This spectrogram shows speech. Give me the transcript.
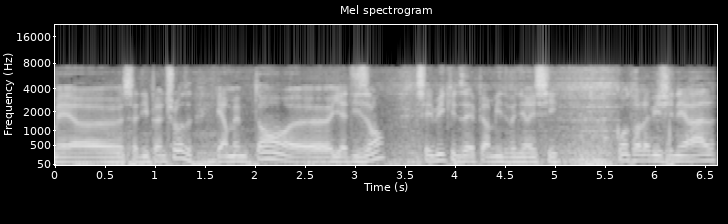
Mais euh, ça dit plein de choses. Et en même temps, il y a dix ans, c'est lui qui nous avait permis de venir ici. Contre l'avis général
